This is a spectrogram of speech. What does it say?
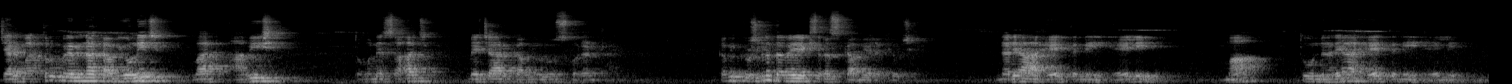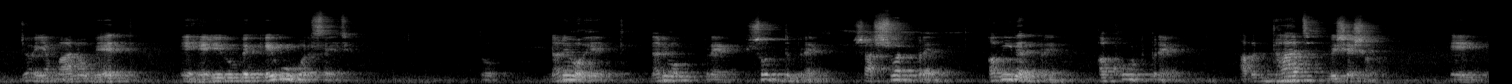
જ્યારે માતૃપ્રેમના કાવ્યોની જ વાત આવી છે, તો મને સહજ બે ચાર કાવ્યોનું સ્મરણ થાય. કવિ કૃષ્ણ દવે એક સરસ કાવ્ય લખ્યું છે. નર્યા હેતની હેલી, માં, તું નર્યા હેતની હેલી. જો અહીંયા માનું હેત એ હેલી રૂપે કેવું વરસે છે? તો નર્યો હેત નર્યો પ્રેમ, શુદ્ધ પ્રેમ, શાશ્વત પ્રેમ, અવિરત પ્રેમ, અખૂટ પ્રેમ. આ બધા જ વિશેષણો એ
